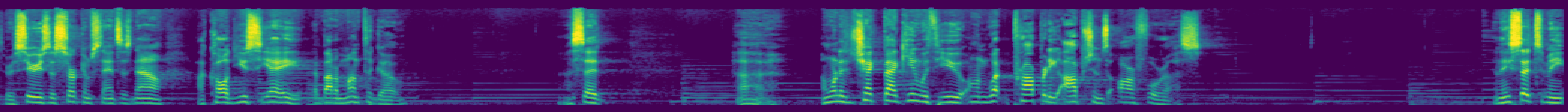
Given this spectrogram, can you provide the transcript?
Through a series of circumstances now, I called UCA about a month ago. I said, uh, I wanted to check back in with you on what property options are for us. And they said to me,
